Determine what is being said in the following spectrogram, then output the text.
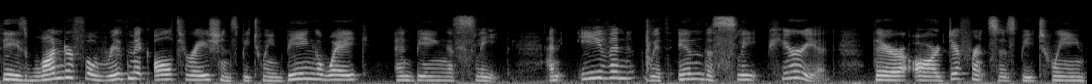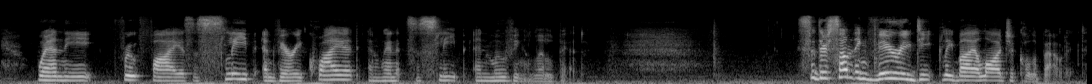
these wonderful rhythmic alterations between being awake and being asleep. And even within the sleep period, there are differences between when the fruit fly is asleep and very quiet and when it's asleep and moving a little bit. So there's something very deeply biological about it.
